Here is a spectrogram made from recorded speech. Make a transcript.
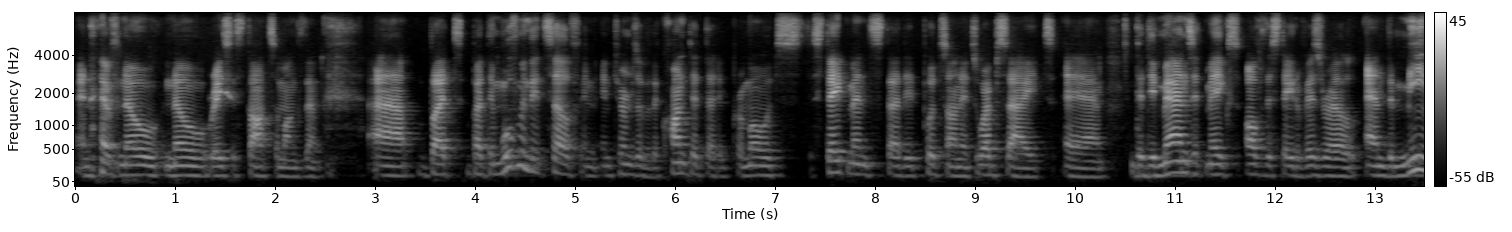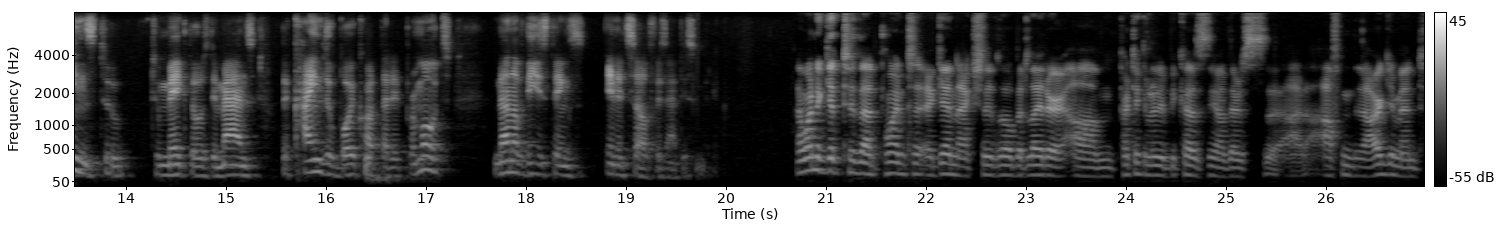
and have no no racist thoughts amongst them." Uh, but but the movement itself, in, in terms of the content that it promotes, the statements that it puts on its website, uh, the demands it makes of the state of Israel, and the means to to make those demands, the kinds of boycott that it promotes, none of these things in itself is anti-Semitic. I want to get to that point again, actually, a little bit later, um, particularly because you know there's uh, often the argument,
